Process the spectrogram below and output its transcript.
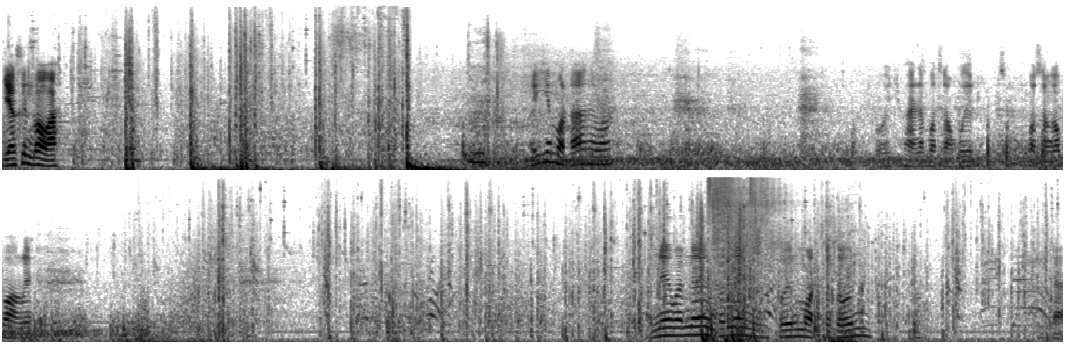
มันเยอะขึ้นเปล่าวะเฮ้ยยังหมดแล้วใช่ไหมะโอ้ยชิบหายแล้วหมดสองปืนหมดสองกระบอกเลยแป๊บนึงแป๊บนึงแป๊บนึงปืนหมดกระสุนจ้ะ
